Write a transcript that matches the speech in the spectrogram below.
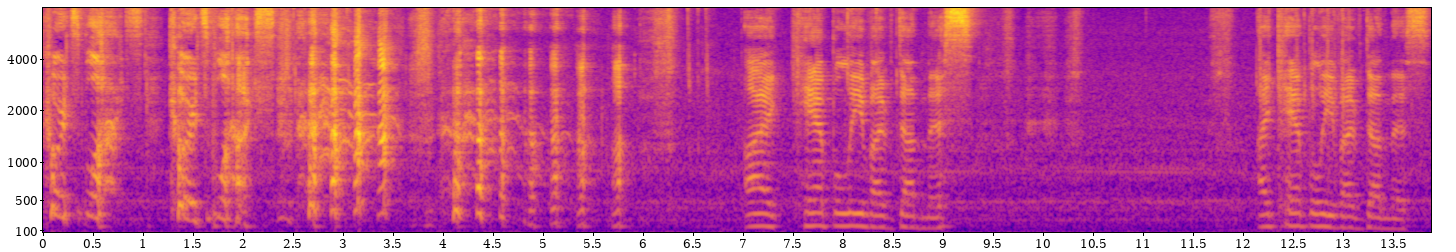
Quartz blocks! Quartz blocks! I can't believe I've done this. I can't believe I've done this.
